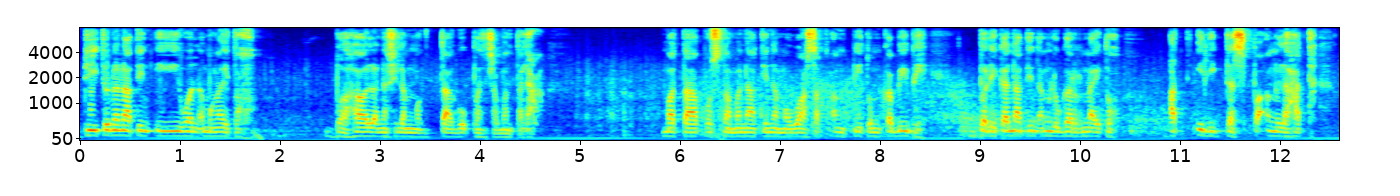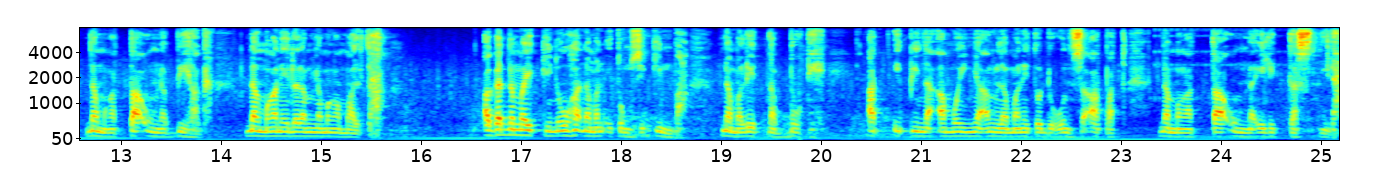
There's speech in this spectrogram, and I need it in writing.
Dito na natin iiwan ang mga ito. Bahala na silang magtago pansamantala. Matapos naman natin na mawasak ang pitong kabibi, balikan natin ang lugar na ito at iligtas pa ang lahat ng mga taong nabihag ng mga nilalang na mga Malta. Agad na may kinuha naman itong si Kimba na malit na buti at ipinaamoy niya ang laman nito doon sa apat na mga taong nailigtas nila.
